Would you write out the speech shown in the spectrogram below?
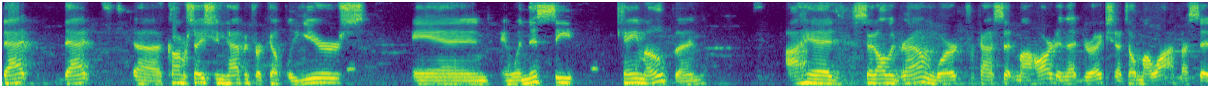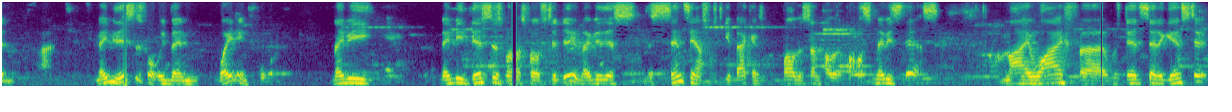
that that uh, conversation happened for a couple of years, and and when this seat came open, I had set all the groundwork for kind of setting my heart in that direction. I told my wife, I said, maybe this is what we've been waiting for. Maybe maybe this is what I'm supposed to do. Maybe this the sensing I'm supposed to get back involved in some public policy. Maybe it's this my wife uh, was dead set against it.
